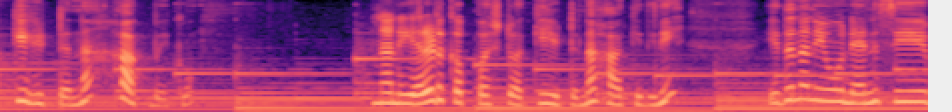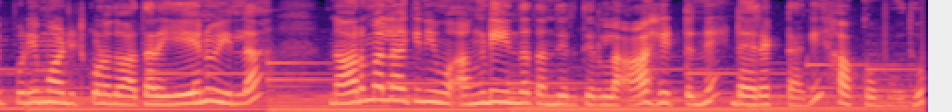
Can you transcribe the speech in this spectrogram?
ಅಕ್ಕಿ ಹಿಟ್ಟನ್ನು ಹಾಕಬೇಕು. ನಾನು ಎರಡು ಕಪ್ಪಷ್ಟು ಅಕ್ಕಿ ಹಿಟ್ಟನ್ನು ಹಾಕಿದ್ದೀನಿ. ಇದನ್ನು ನೀವು ನೆನೆಸಿ ಪುಡಿ ಮಾಡಿಟ್ಕೊಳೋದು ಆ ಥರ ಏನೂ ಇಲ್ಲ. ನಾರ್ಮಲಾಗಿ ನೀವು ಅಂಗಡಿಯಿಂದ ತಂದಿರ್ತಿರಲ್ಲ ಆ ಹಿಟ್ಟನ್ನೇ ಡೈರೆಕ್ಟಾಗಿ ಹಾಕೋಬೋದು.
